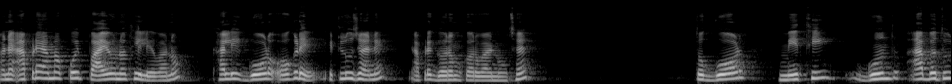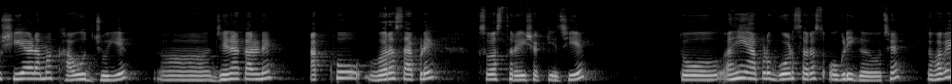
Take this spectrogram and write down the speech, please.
અને આપણે આમાં કોઈ પાયો નથી લેવાનો. ખાલી ગોળ ઓગળે એટલું જ આને આપણે ગરમ કરવાનું છે. તો ગોળ, મેથી, ગુંદ આ બધું શિયાળામાં ખાવું જ જોઈએ. જેના કારણે આખું વરસ આપણે સ્વસ્થ રહી શકીએ છીએ. તો અહીં આપણો ગોળ સરસ ઓગળી ગયો છે. તો હવે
